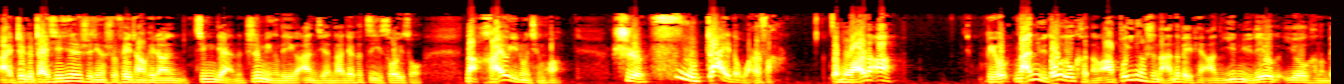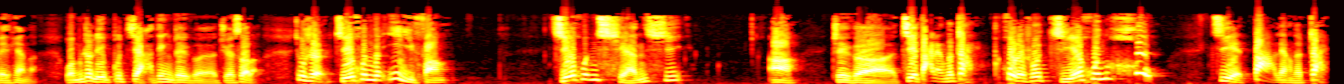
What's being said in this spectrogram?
哎，这个翟欣欣的事情是非常非常经典的、知名的一个案件，大家可自己搜一搜。那还有一种情况是负债的玩法，怎么玩的啊？比如男女都有可能啊，不一定是男的被骗啊，你女的有也有可能被骗的。我们这里不假定这个角色了，就是结婚的一方，结婚前夕啊，这个借大量的债。或者说结婚后借大量的债，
